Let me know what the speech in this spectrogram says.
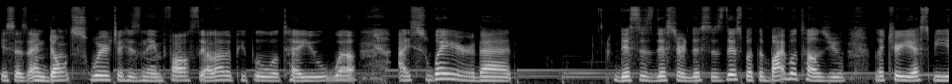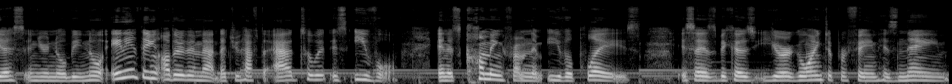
He says, and don't swear to his name falsely. A lot of people will tell you, well, I swear that this is this or this is this but the bible tells you let your yes be yes and your no be no. Anything other than that that you have to add to it is evil and it's coming from them evil plays. It says because you're going to profane his name.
